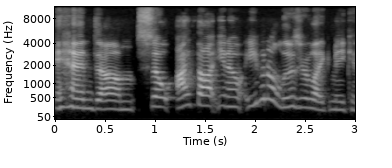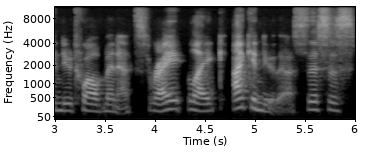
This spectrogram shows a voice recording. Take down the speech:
And um, so I thought, you know, even a loser like me can do 12 minutes, right? Like I can do this. This is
